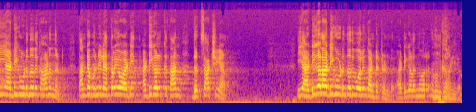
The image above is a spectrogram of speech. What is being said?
ഈ അടി കൂടുന്നത് കാണുന്നുണ്ട്. തന്റെ മുന്നിൽ എത്രയോ അടി അടികൾക്ക് താൻ ദൃക്സാക്ഷിയാണ്. ഈ അടികൾ അടി കൂടുന്നത് പോലും കണ്ടിട്ടുണ്ട്. അടികൾ എന്ന് പറഞ്ഞാൽ നിങ്ങൾക്കറിയോ.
